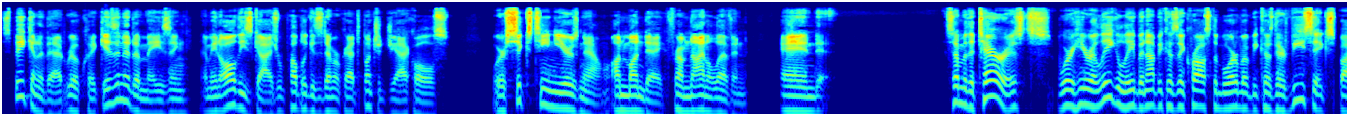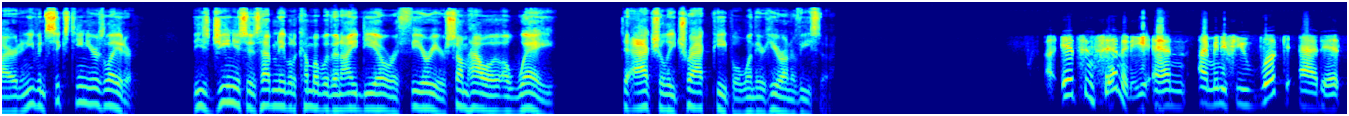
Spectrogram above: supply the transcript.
Speaking of that, real quick, isn't it amazing? I mean, all these guys, Republicans, Democrats, a bunch of jackholes we're 16 years now on Monday from 9 11. And some of the terrorists were here illegally, but not because they crossed the border, but because their visa expired. And even 16 years later, these geniuses haven't been able to come up with an idea or a theory or somehow a, a way to actually track people when they're here on a visa. Uh, it's insanity. And I mean, if you look at it,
